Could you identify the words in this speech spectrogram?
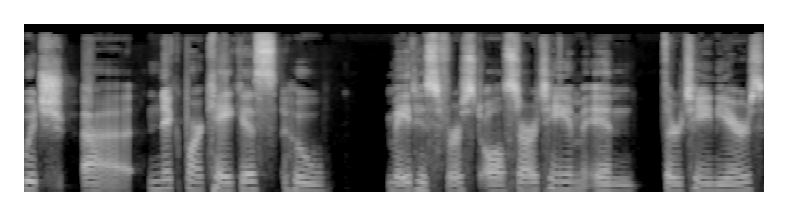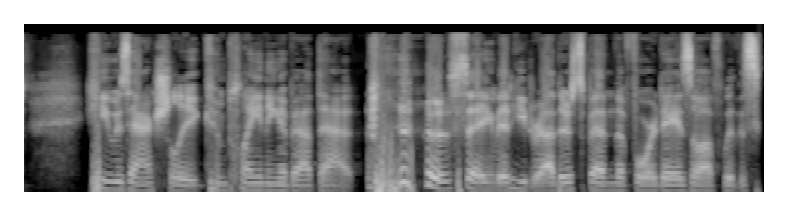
which uh, Nick Markakis, who made his first All Star team in 13 years, he was actually complaining about that, saying that he'd rather spend the four days off with his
